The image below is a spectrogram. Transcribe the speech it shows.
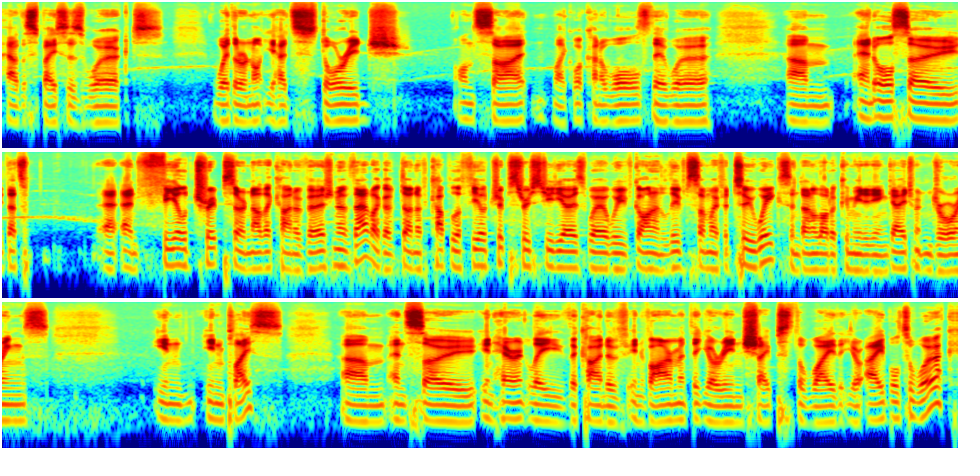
how the spaces worked, whether or not you had storage on site, like what kind of walls there were, um, and also that's and field trips are another kind of version of that. Like I've done a couple of field trips through studios where we've gone and lived somewhere for two weeks and done a lot of community engagement and drawings in in place. Um, and so inherently, the kind of environment that you're in shapes the way that you're able to work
